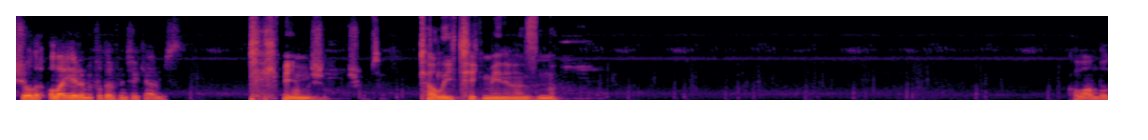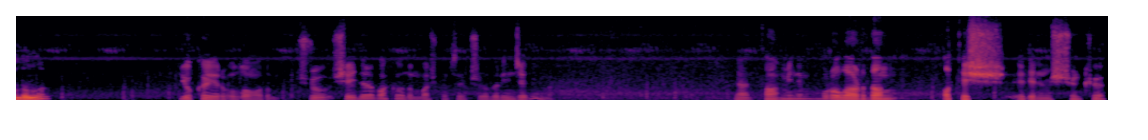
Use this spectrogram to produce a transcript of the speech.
Şu olay, olay yerinin bir fotoğrafını çeker misin? Çekmeyin. Anlaşıldı başkomiserim. Çalıyı çekmeyin en azından. Kovan buldun mu? Yok hayır bulamadım. Şu şeylere bakmadım başkomiserim. Şuraları inceleyeyim mi? Yani tahminim buralardan ateş edilmiş çünkü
